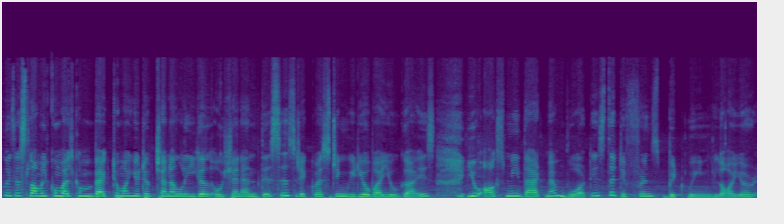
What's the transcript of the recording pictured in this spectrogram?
guys assalamu alaikum welcome back to my youtube channel legal ocean and this is requesting video by you guys. You asked me that ma'am what is the difference between lawyer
